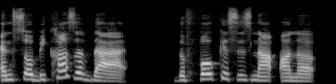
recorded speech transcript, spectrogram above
And so because of that, the focus is not on a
